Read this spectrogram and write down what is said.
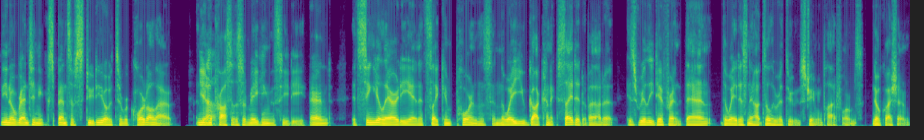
you know renting expensive studio to record all that, and then the process of making the CD and its singularity and its like importance and the way you got kind of excited about it is really different than the way it is now delivered through streaming platforms. No question.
